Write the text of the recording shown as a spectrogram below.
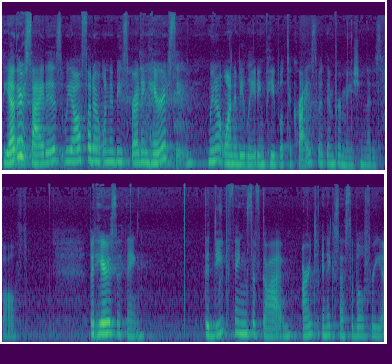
The other side is we also don't want to be spreading heresy. We don't want to be leading people to Christ with information that is false. But here's the thing the deep things of God aren't inaccessible for you,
